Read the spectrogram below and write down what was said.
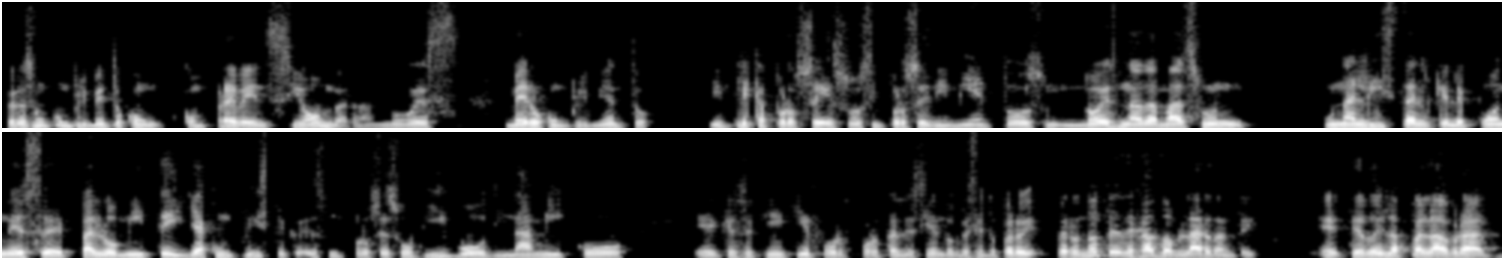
pero es un cumplimiento con, con prevención, ¿verdad? No es mero cumplimiento. Implica procesos y procedimientos, no es nada más un, una lista el que le pones eh, palomite y ya cumpliste, es un proceso vivo, dinámico, eh, que se tiene que ir fortaleciendo, creciendo. Pero, pero no te he dejado hablar, Dante. Eh, te doy la palabra.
